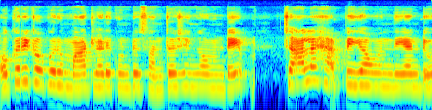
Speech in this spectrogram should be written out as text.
ఒకరికొకరు మాట్లాడుకుంటూ సంతోషంగా ఉంటే చాలా హ్యాపీగా ఉంది అంటూ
